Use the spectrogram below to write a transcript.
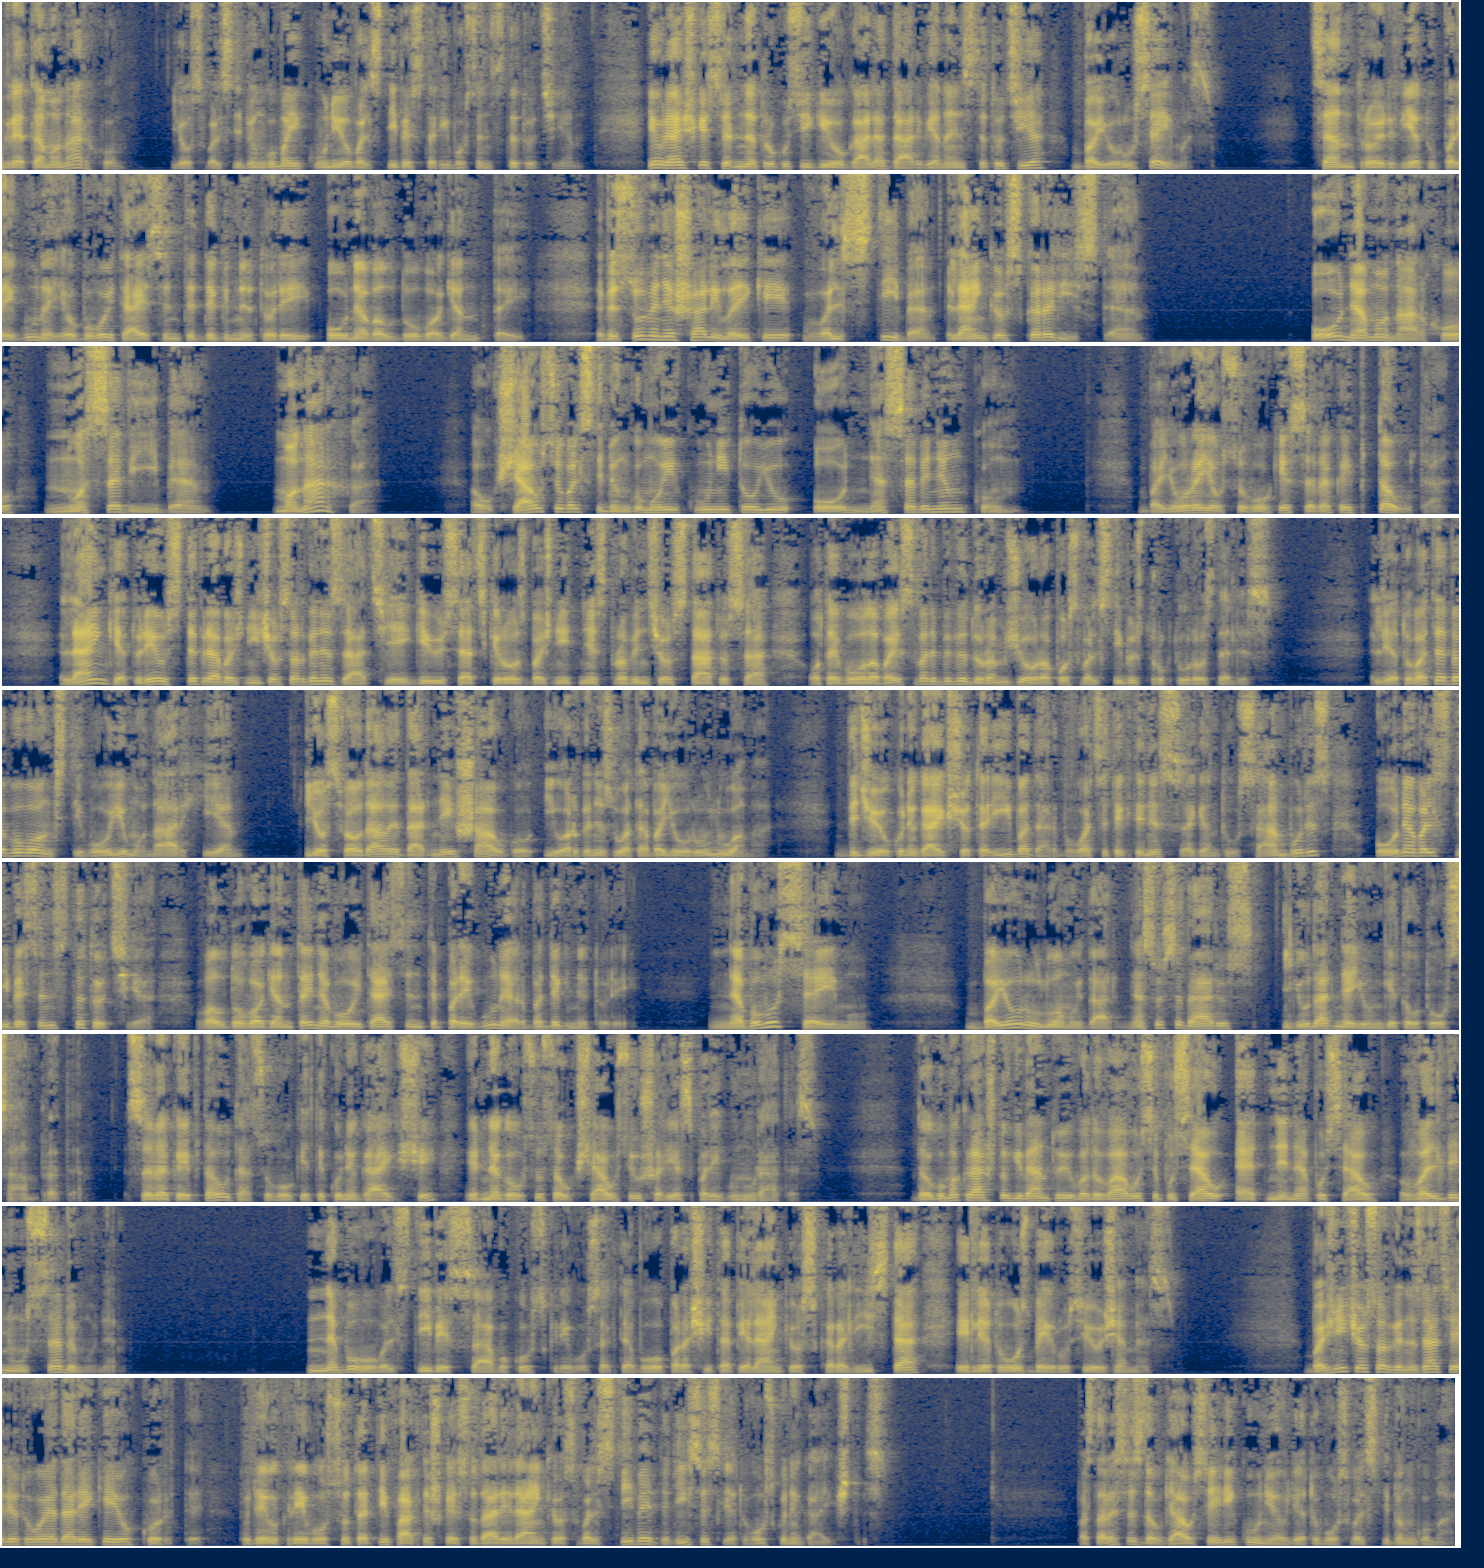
Greta monarchų, jos valstybingumą įkūnijo valstybės tarybos institucija. Jau reiškėsi ir netrukus įgijo galę dar vieną instituciją – bajorų seimas. Centro ir vietų pareigūnai jau buvo įteisinti dignitoriai, o ne valdovo agentai – Visuomenė šalį laikė valstybę, Lenkijos karalystę, o ne monarcho nuosavybę. Monarchą aukščiausių valstybingumo įkūnytojų, o ne savininkum. bajorai jau suvokė save kaip tautą. Lenkija turėjo stiprią bažnyčios organizaciją, įgyjusi atskiros bažnytinės provincijos statusą, o tai buvo labai svarbi viduramžių Europos valstybių struktūros dalis. Lietuva tebe buvo ankstyvoji monarchija. Jos feudalai dar neišaugo į organizuotą bajorų luomą. Didžiojo kunigaikščio taryba dar buvo atsitiktinis agentų sambūris, o ne valstybės institucija. Valdovo agentai nebuvo įteisinti pareigūnai arba dignitoriai. Nebuvo seimų. Bajorų luomui dar nesusidarius, jų dar nejungė tautos sampratą. Save kaip tautą suvokė tik kunigaikščiai ir negausus aukščiausių šalies pareigūnų ratas. Dauguma krašto gyventojų vadovavusi pusiau etninę, pusiau valdinių savimonę nebuvo valstybės savokos, kreivos akte buvo parašyta apie Lenkijos karalystę ir Lietuvos bei Rusijos žemės. Bažnyčios organizaciją Lietuvoje dar reikėjo kurti, todėl kreivos sutartį faktiškai sudarė Lenkijos valstybė didysis Lietuvos kunigaikštis. Pastarasis daugiausiai įkūnijo Lietuvos valstybingumą.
